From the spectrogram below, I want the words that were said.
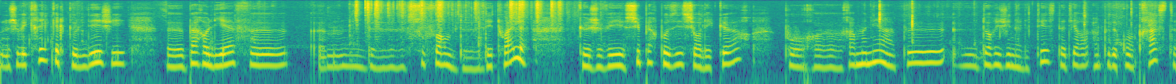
je vais créer quelques légers euh, bas-reliefs euh, sous forme d'étoiles que je vais superposer sur les cœurs pour ramener un peu d'originalité, c'est-à-dire un peu de contraste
